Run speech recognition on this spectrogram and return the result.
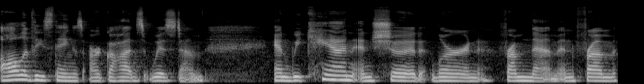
all of these things are God's wisdom. And we can and should learn from them and from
